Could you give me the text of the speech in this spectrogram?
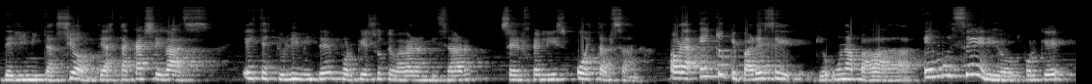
de limitación, de hasta acá llegás. Este es tu límite porque eso te va a garantizar ser feliz o estar sana. Ahora, esto que parece que una pavada es muy serio porque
